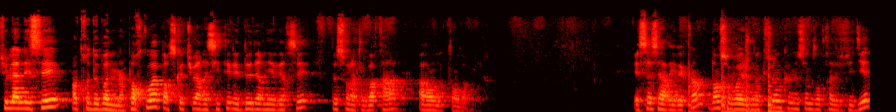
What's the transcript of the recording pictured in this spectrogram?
tu l'as laissé entre de bonnes mains. Pourquoi? Parce que tu as récité les deux derniers versets de Surat al-Baqarah avant de t'endormir. Et ça, c'est arrivé quand Dans ce voyage nocturne que nous sommes en train d'étudier.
